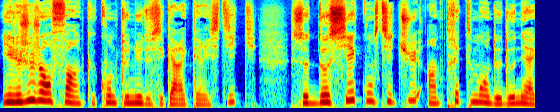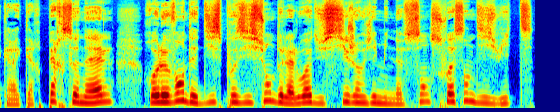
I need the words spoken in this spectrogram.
Il juge enfin que, compte tenu de ces caractéristiques, ce dossier constitue un traitement de données à caractère personnel relevant des dispositions de la loi du 6 janvier 1978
